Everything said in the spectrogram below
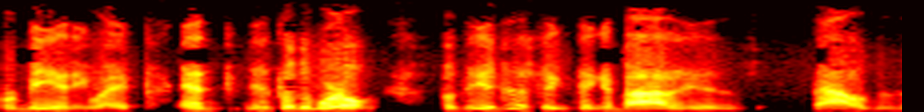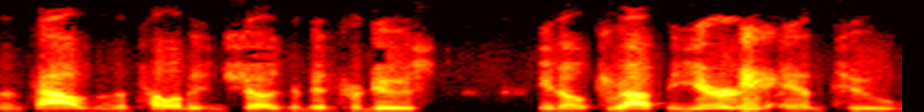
for me anyway, and, and for the world. But the interesting thing about it is thousands and thousands of television shows have been produced you know, throughout the years, and to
